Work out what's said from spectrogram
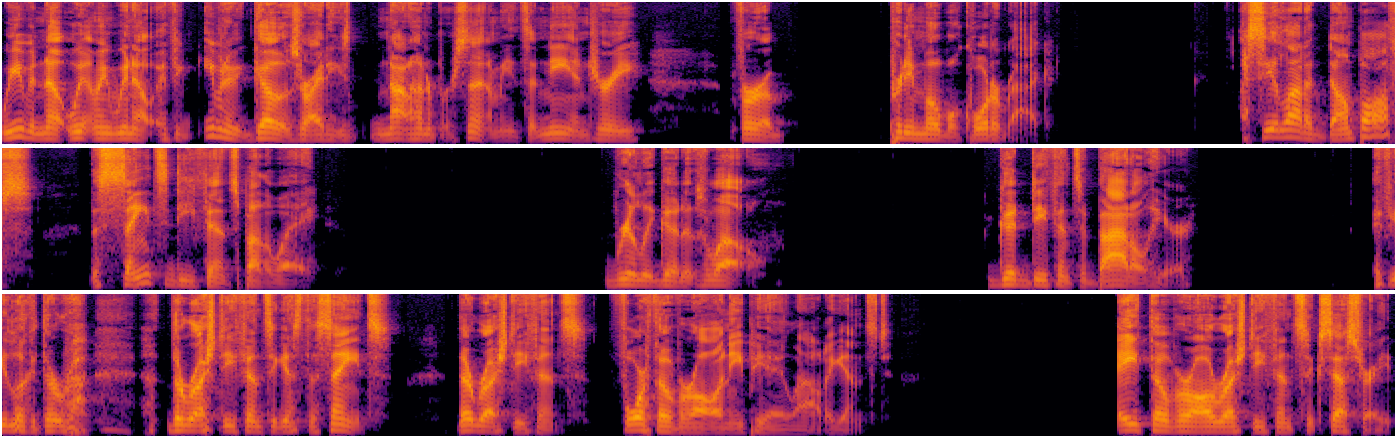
we even know. We, I mean, we know if he, even if he goes right, he's not 100. percent I mean, it's a knee injury for a pretty mobile quarterback. I see a lot of dump offs. The Saints defense, by the way, really good as well. Good defensive battle here. If you look at the the rush defense against the Saints, their rush defense fourth overall in EPA allowed against, eighth overall rush defense success rate.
